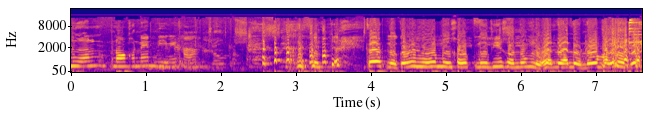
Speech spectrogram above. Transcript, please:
เนื้อน้องเขาแน่นดีไหมคะก็หนูก็ไม่รู้ว่ามือเขามือพี่เขานุ่มหรือว่าเนื้อหนูนุ่มอะไรอย่างเงี้ย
